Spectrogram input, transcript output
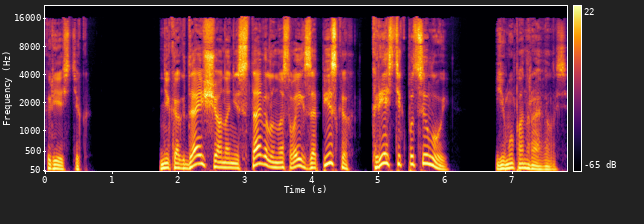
Крестик. Никогда еще она не ставила на своих записках крестик-поцелуй. Ему понравилось.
